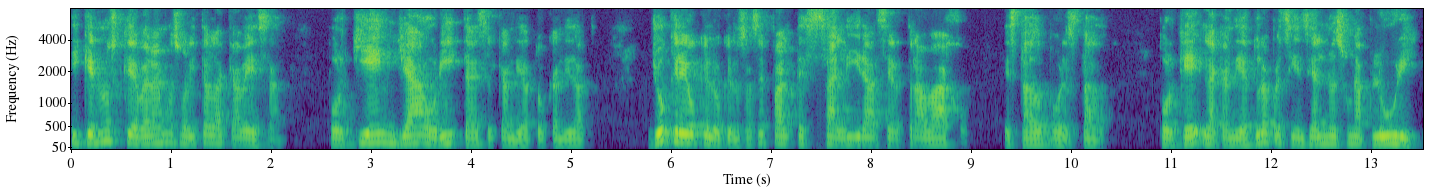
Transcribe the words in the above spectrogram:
y que no nos quebramos ahorita la cabeza por quién ya ahorita es el candidato o candidata. Yo creo que lo que nos hace falta es salir a hacer trabajo estado por estado, porque la candidatura presidencial no es una pluri,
